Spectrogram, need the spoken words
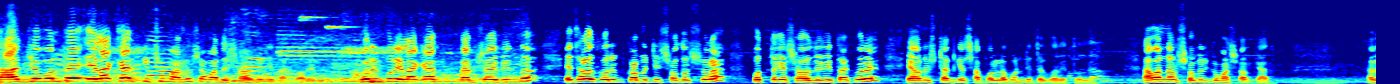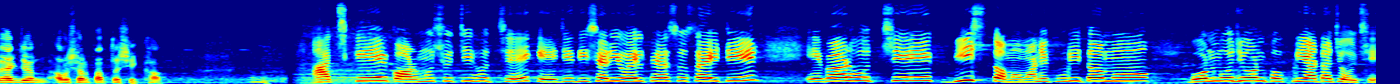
সাহায্য বলতে এলাকার কিছু মানুষ আমাদের সহযোগিতা করেন। করিমপুর এলাকার ব্যবসায়ীবৃন্দ, এছাড়াও করিম কমিটির সদস্যরা প্রত্যেকে সহযোগিতা করে এই অনুষ্ঠানকে সাফল্যমণ্ডিত করে তোলে। আমার নাম সমীর কুমার সরকার। আমি একজন অবসরপ্রাপ্ত শিক্ষক। আজকের কর্মসূচি হচ্ছে কেজে দিশারি ওয়েলফেয়ার সোসাইটির, এবার হচ্ছে বিশতম মানে কুড়িতম বনভোজন প্রক্রিয়াটা চলছে।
